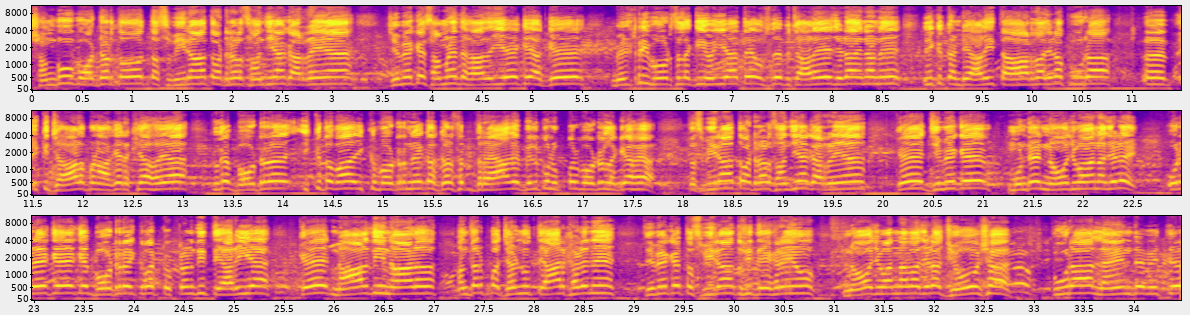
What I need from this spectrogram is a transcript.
Shambhu border ਤੋਂ ਤਸਵੀਰਾਂ ਤੁਹਾਡੇ ਨਾਲ ਸਾਂਝੀਆਂ ਕਰ ਰਹੇ ਹਾਂ। ਜਿਵੇਂ ਕਿ ਸਾਹਮਣੇ ਦਿਖਾ ਦਈਏ ਕਿ ਅੱਗੇ ਮਿਲਟਰੀ ਫੋਰਸ ਲੱਗੀ ਹੋਈ ਹੈ ਤੇ ਉਸ ਦੇ ਵਿਚਾਲੇ ਜਿਹੜਾ ਇਹਨਾਂ ਨੇ ਇੱਕ ਕੰਡਿਆਲੀ ਤਾਰ ਦਾ ਜਿਹੜਾ ਪੂਰਾ ਇੱਕ ਜਾਲ ਬਣਾ ਕੇ ਰੱਖਿਆ ਹੋਇਆ ਕਿਉਂਕਿ ਬਾਰਡਰ ਇੱਕ ਤੋਂ ਬਾਅਦ ਇੱਕ ਬਾਰਡਰ ਨੇ ਘੱਗਰ ਸ- ਦਰਿਆ ਦੇ ਬਿਲਕੁਲ ਉੱਪਰ ਬਾਰਡਰ ਲੱਗਿਆ ਹੋਇਆ। ਤਸਵੀਰਾਂ ਤੁਹਾਡੇ ਨਾਲ ਸਾਂਝੀਆਂ ਕਰ ਰਹੇ ਹਾਂ ਕਿ ਜਿਵੇਂ ਕਿ ਮੁੰਡੇ ਨੌਜਵਾਨ ਆ ਜਿਹੜੇ, ਉਰੇ ਕੇ, ਕਿ ਬਾਰਡਰ ਇੱਕ ਵਾਰ ਟੁੱਟਣ ਦੀ ਤਿਆਰੀ ਹੈ। ਕਿ ਨਾਲ ਦੀ ਨਾਲ ਅੰਦਰ ਭੱਜਣ ਨੂੰ ਤਿਆਰ ਖੜੇ ਨੇ। ਜਿਵੇਂ ਕਿ ਤਸਵੀਰਾਂ ਤੁਸੀਂ ਦੇਖ ਰਹੇ ਹੋ, ਨੌਜਵਾਨਾਂ ਦਾ ਜਿਹੜਾ ਜੋਸ਼ ਹੈ, ਪੂਰਾ ਲਾਈਨ ਦੇ ਵਿੱਚ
